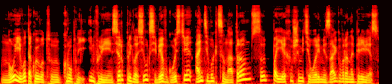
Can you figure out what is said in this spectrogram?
Ну и вот такой вот э, крупный инфлюенсер пригласил к себе в гости антивакцинатора с поехавшими теориями заговора на перевес.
